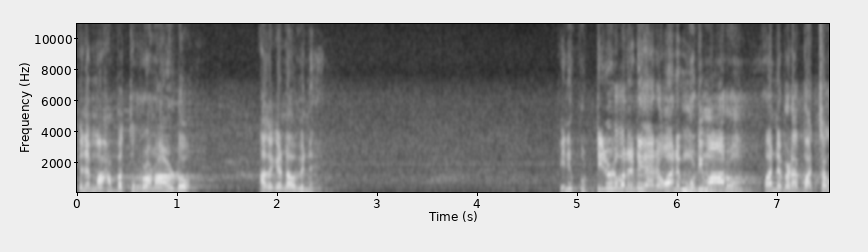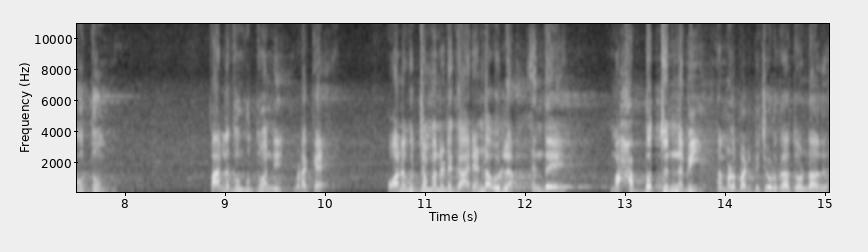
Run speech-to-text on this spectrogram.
പിന്നെ മഹബത്തുൽ റൊണാൾഡോ. അതൊക്കെ ഉണ്ടാവും പിന്നെ. ഇനി കുട്ടീനോട് പറഞ്ഞിട്ട് കാര്യം ഓനെ മുടി മാറും ഓന്റെ ഇവിടെ പച്ച കുത്തും. പലതും കുത്തും തന്നെ ഇവിടെയൊക്കെ ഓനെ കുറ്റം പറഞ്ഞിട്ട് കാര്യം ഉണ്ടാവില്ല എന്ത്? മഹബത്തുൻ നബി നമ്മൾ പഠിപ്പിച്ചു കൊടുക്കാത്തതുകൊണ്ടാണ് അത്.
